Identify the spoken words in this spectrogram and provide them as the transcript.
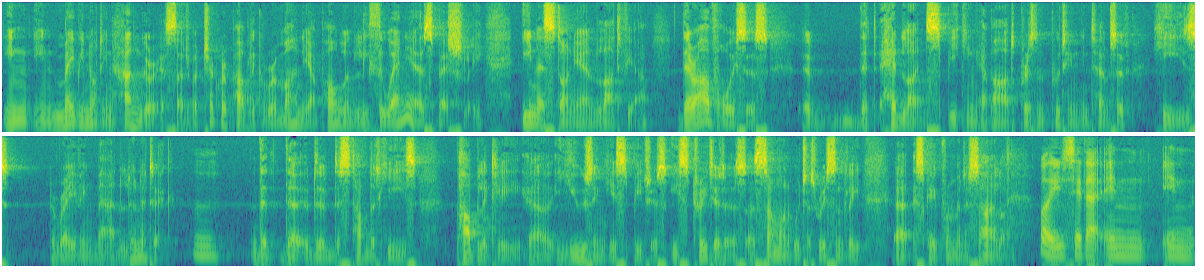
in, in maybe not in Hungary as such, but Czech Republic, Romania, Poland, Lithuania, especially in Estonia and Latvia, there are voices uh, that headlines speaking about President Putin in terms of he's a raving mad lunatic. Mm. The, the, the, the, stuff that he's publicly uh, using his speeches is treated as, as someone who just recently uh, escaped from an asylum. Well, you see that in in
